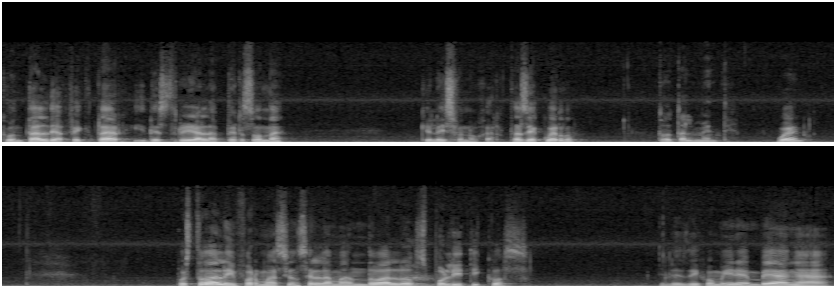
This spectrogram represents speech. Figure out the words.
con tal de afectar y destruir a la persona que le hizo enojar. ¿Estás de acuerdo? Totalmente. Bueno, pues toda la información se la mandó a los políticos y les dijo, miren, vean a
